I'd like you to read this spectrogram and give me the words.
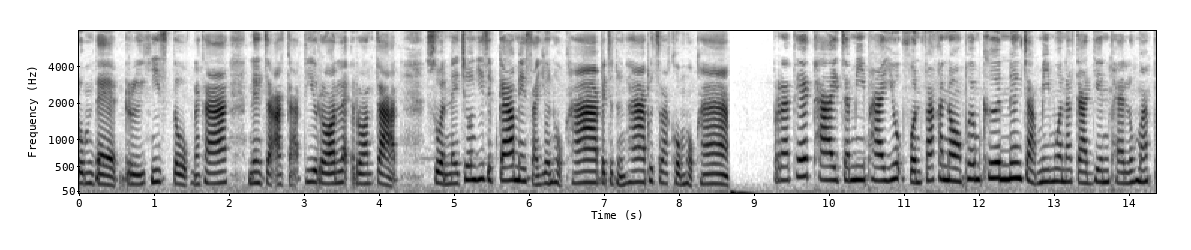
ลมแดดหรือฮีสโตกนะคะ เนื่องจากอากาศที่ร้อนและร้อนจัด ส่วนในช่วง 29 เมษายน 65 ไปจนถึง 5 พฤษภาคม 65 ประเทศไทยจะมีพายุฝนฟ้าคะนองเพิ่มขึ้น เนื่องจากมีมวลอากาศเย็นแผ่ลงมาป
